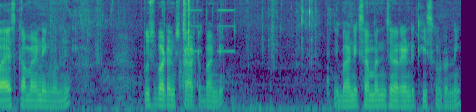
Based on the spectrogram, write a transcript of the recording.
వాయిస్ కమాండింగ్ ఉంది పుష్ బటన్ స్టార్ట్ బండి. ఈ బండికి సంబంధించిన రెండు కీస్ కూడా ఉన్నాయి.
